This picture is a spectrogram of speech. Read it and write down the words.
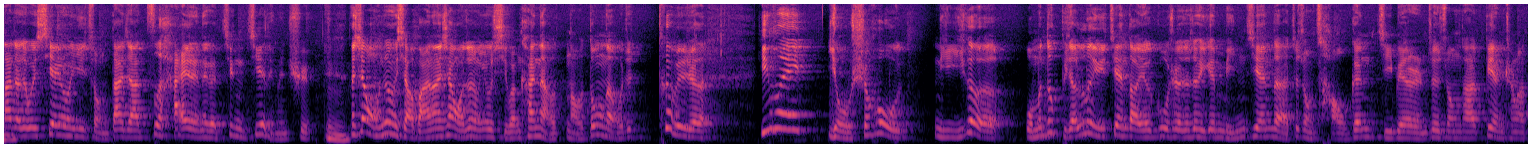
大家就会陷入一种大家自嗨的那个境界里面去。嗯那像我们这种小白呢，像我这种又喜欢开脑脑洞的，我就特别觉得，因为有时候你一个。我们都比较乐于见到一个故事，就是一个民间的这种草根级别的人，最终他变成了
